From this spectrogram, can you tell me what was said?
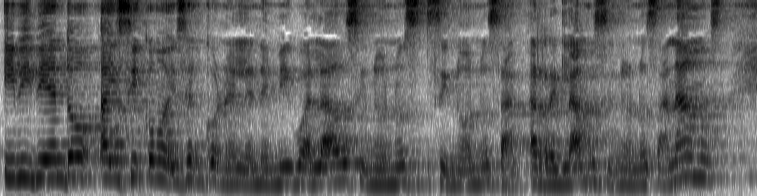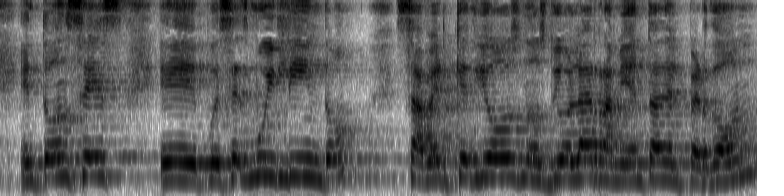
y viviendo ahí sí como dicen con el enemigo al lado si no nos, si no nos arreglamos, si no nos sanamos. Entonces, eh, pues es muy lindo saber que Dios nos dio la herramienta del perdón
